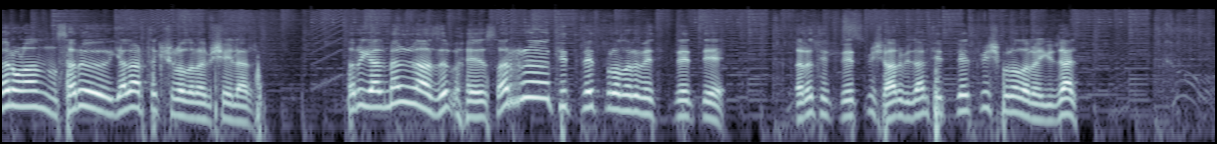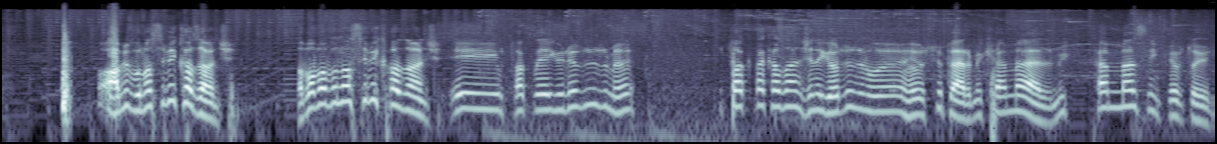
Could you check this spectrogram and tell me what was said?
Ver olan sarı gel artık şuralara bir şeyler. Sarı gelmen lazım. Sarı titret buraları ve titretti. Sarı titretmiş harbiden titretmiş buraları güzel. Abi bu nasıl bir kazanç? La baba bu nasıl bir kazanç? Ey bu taklayı görüyorsunuz mu? Bu takla kazancını gördünüz mü? Süper mükemmel mükemmelsin köfte oyun.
